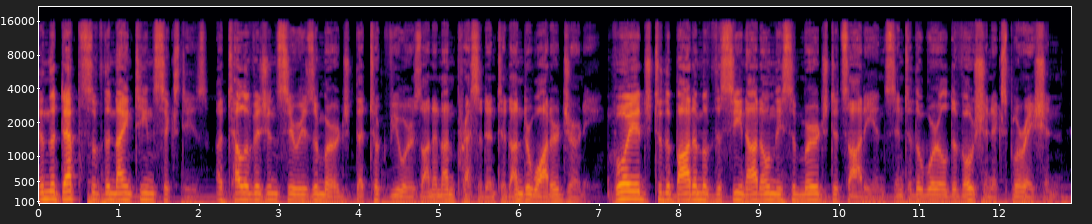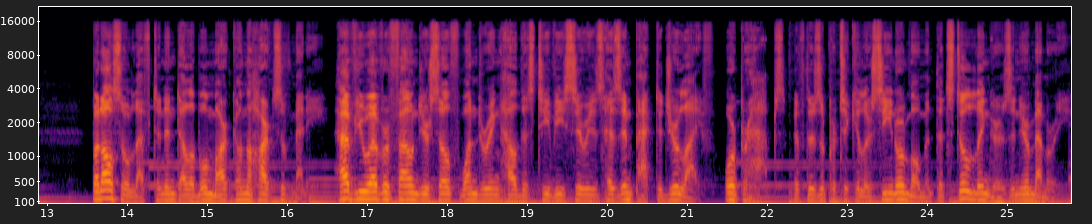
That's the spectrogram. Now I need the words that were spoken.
In the depths of the 1960s, a television series emerged that took viewers on an unprecedented underwater journey. Voyage to the Bottom of the Sea not only submerged its audience into the world of ocean exploration, but also left an indelible mark on the hearts of many. Have you ever found yourself wondering how this TV series has impacted your life? Or perhaps if there's a particular scene or moment that still lingers in your memory?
